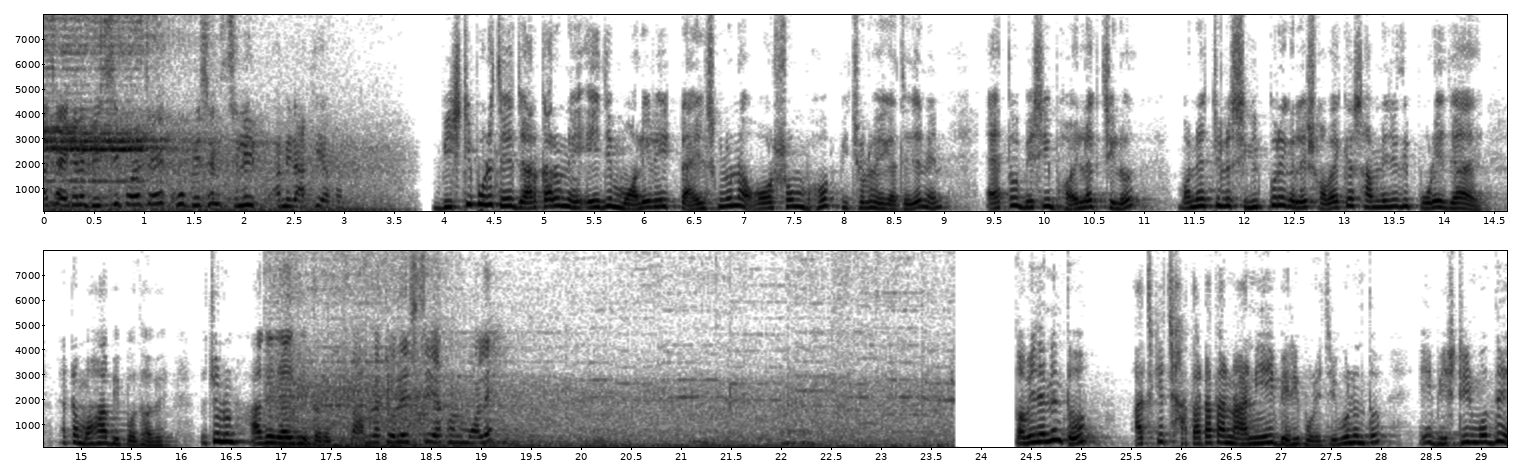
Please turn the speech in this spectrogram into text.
আচ্ছা এখানে বৃষ্টি পড়েছে, খুব ভীষণ স্লিপ আমি রাখি এখন। বৃষ্টি পড়েছে, যার কারণে এই যে মলের এই টাইলসগুলো না অসম্ভব পিছল হয়ে গেছে, জানেন? এত বেশি ভয় লাগছিল, মনে হচ্ছিল স্লিপ করে গেলে সবাইকে সামনে যদি পড়ে যায়, একটা মহা বিপদ হবে। তো চলুন, আগে যাই ভেতরে। তো আমরা চলে এসেছি এখন মলে। তবে জানেন তো, আজকে ছাতা টাতা না নিয়েই বেরিয়ে পড়েছি, বলুন তো। এই বৃষ্টির মধ্যে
